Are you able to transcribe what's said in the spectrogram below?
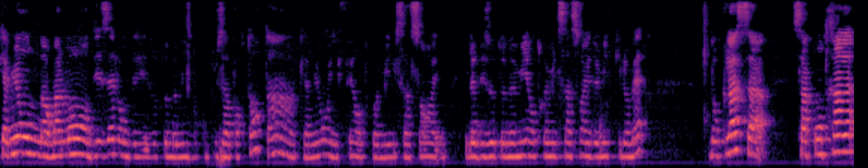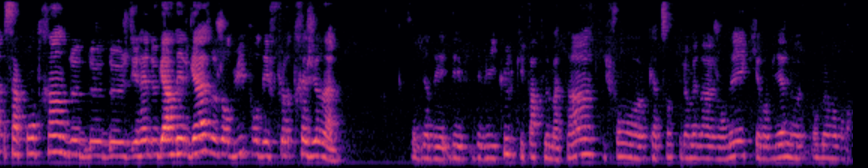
camions normalement en diesel ont des autonomies beaucoup plus importantes. hein. Un camion il fait entre 1500 et il a des autonomies entre 1500 et 2000 km. Donc là ça contraint ça contraint de, je dirais de garder le gaz aujourd'hui pour des flottes régionales. C'est-à-dire des, des, véhicules qui partent le matin, qui font euh, 400 km dans la journée et qui reviennent euh, au même endroit.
